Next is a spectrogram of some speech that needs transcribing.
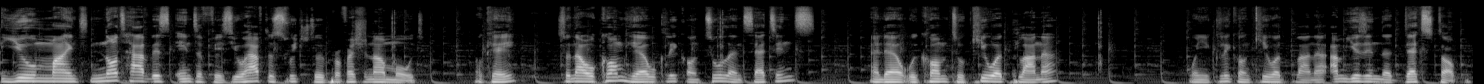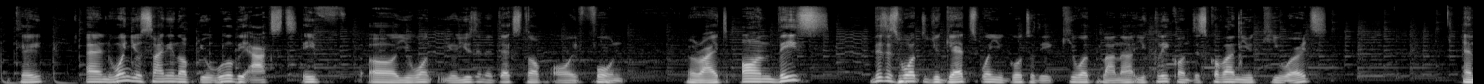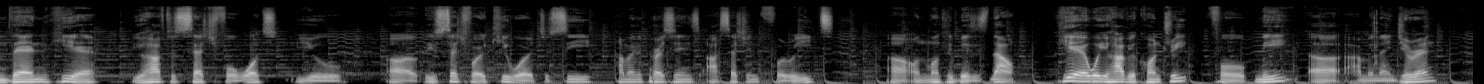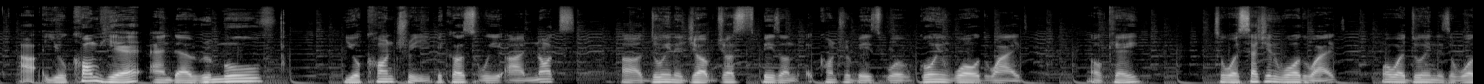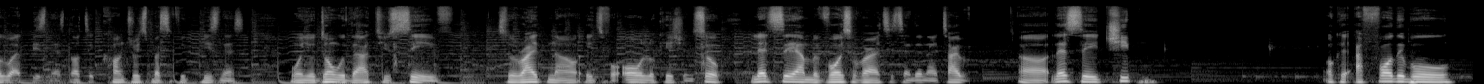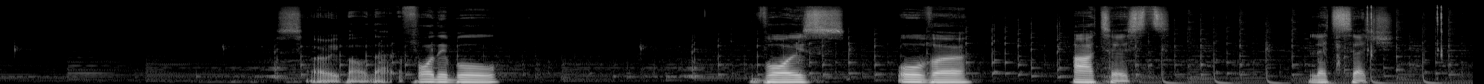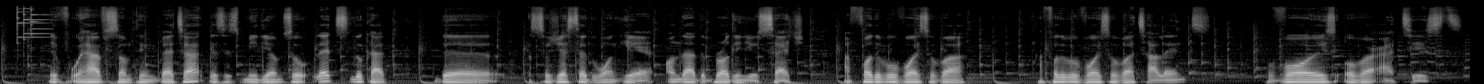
you might not have this interface. You have to switch to professional mode okay So now we'll come here, we'll click on tool and settings and then we come to keyword planner. When you click on keyword planner, I'm using the desktop, okay? And when you're signing up, you will be asked if uh, you want you're using a desktop or a phone. All right. On this, this is what you get when you go to the keyword planner. You click on discover new keywords, and then here you have to search for what you uh, you search for a keyword to see how many persons are searching for it uh, on monthly basis. Now, here where you have your country, for me, uh, I'm a Nigerian. Uh, you come here and uh, remove your country because we are not uh, doing a job just based on a country base. We're going worldwide. Okay, so we're searching worldwide. What we're doing is a worldwide business, not a country specific business when you're done with that you save. So right now it's for all locations. So let's say i'm a voiceover artist and then i type uh let's say cheap okay affordable sorry about that affordable voice over artists. Let's search if we have something better. This is medium. So let's look at the suggested one here under the broaden your search. Affordable voiceover affordable voiceover talent voice over artist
